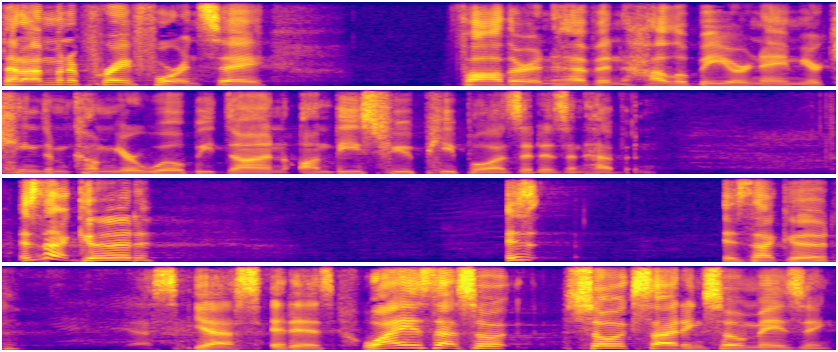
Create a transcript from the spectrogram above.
that I'm gonna pray for and say, Father in heaven, hallowed be your name. Your kingdom come, your will be done on these few people as it is in heaven. Isn't that good? Is, is that good? Yes, yes, it is. Why is that so so exciting, so amazing?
